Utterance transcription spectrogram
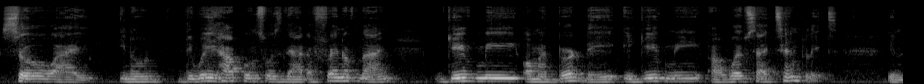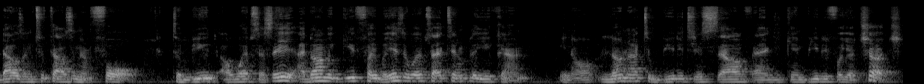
So I you know, the way it happens was that a friend of mine gave me on my birthday, he gave me a website template. And that was in 2004 to build a website. Say, hey, I don't have a gift for you, but here's a website template. You can, you know, learn how to build it yourself and you can build it for your church.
